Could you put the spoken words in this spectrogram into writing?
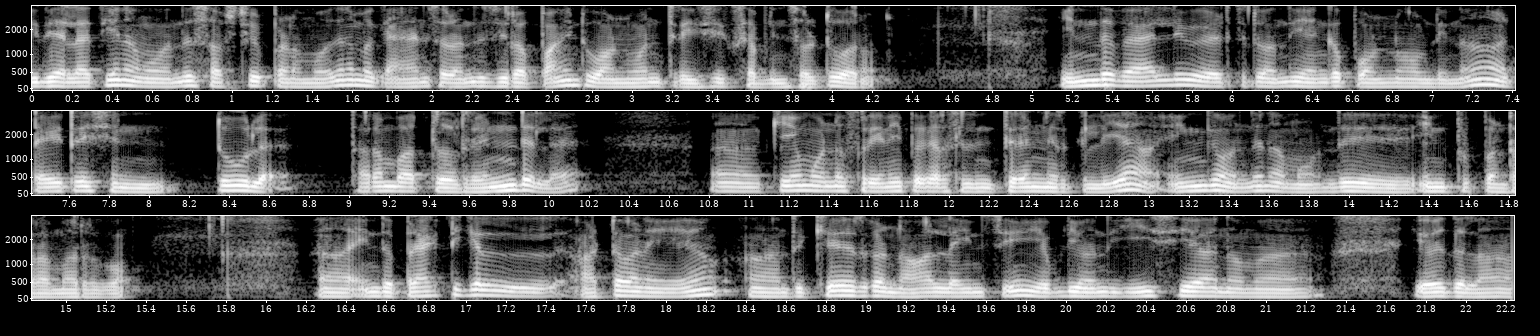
இது எல்லாத்தையும் நம்ம வந்து சப்ஸ்டியூட் பண்ணும்போது நமக்கு ஆன்சர் வந்து zero point one one three six அப்படின்னு சொல்லிட்டு வரும். இந்த வேல்யூ எடுத்துகிட்டு வந்து எங்கே போடணும் அப்படின்னா டைட்ரேஷன் டூவில் தரம் பார்த்தல் ரெண்டில் கேம் ஒன்று ஃப்ரீ இணைப்பு கரைசலின் திறன் இருக்கு இல்லையா? இங்கே வந்து நம்ம வந்து இன்புட் பண்ணுற மாதிரி இருக்கும். இந்த ப்ராக்டிக்கல் அட்டவணையும் அந்த கீழே இருக்க நாலு லைன்ஸையும் எப்படி வந்து ஈஸியாக நம்ம எழுதலாம்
